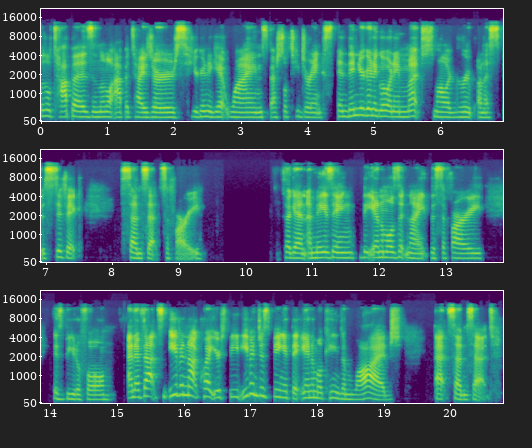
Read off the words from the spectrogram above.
little tapas and little appetizers. You're going to get wine, specialty drinks, and then you're going to go in a much smaller group on a specific sunset safari. So, again, amazing. The animals at night, the safari is beautiful. and if that's even not quite your speed, even just being at the Animal Kingdom Lodge at sunset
